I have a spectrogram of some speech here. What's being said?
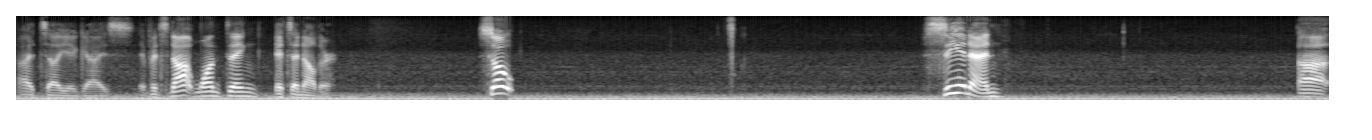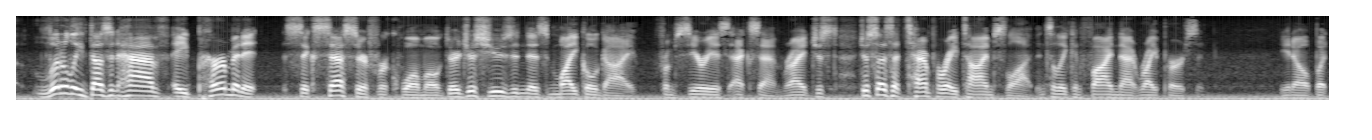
I tell you guys, if it's not one thing, it's another. So, CNN uh, literally doesn't have a permanent successor for Cuomo. They're just using this Michael guy from Sirius XM, right? Just just as a temporary time slot until they can find that right person. You know, but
